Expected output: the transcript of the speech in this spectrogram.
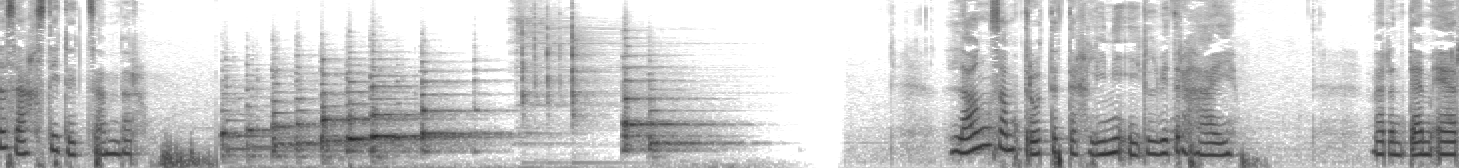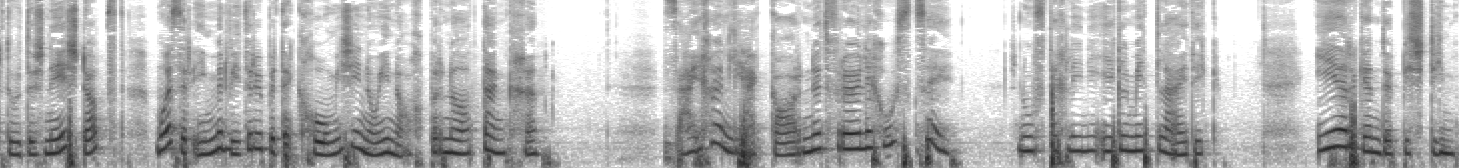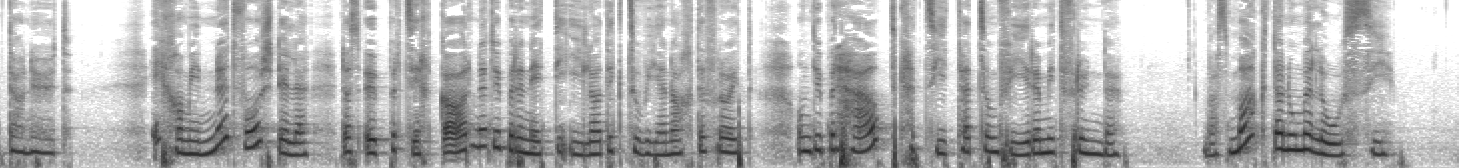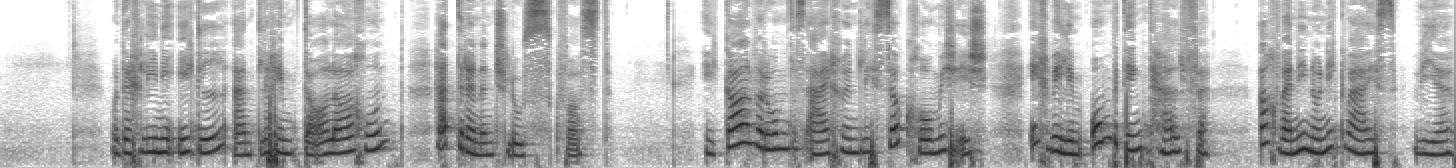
Der 6. Dezember. Langsam trottet der kleine Igel wieder heim. Währenddem er durch den Schnee stapft, muss er immer wieder über den komischen neuen Nachbar nachdenken. Das Eichhörnchen hat gar nicht fröhlich ausgesehen, schnauft der kleine Igel mitleidig. Irgendetwas stimmt da nicht. Ich kann mir nicht vorstellen, dass jemand sich gar nicht über eine nette Einladung zu Weihnachten freut und überhaupt keine Zeit hat zum Feiern mit Freunden. Was mag da nun los sein? Wo der kleine Igel endlich im Tal ankommt, hat er einen Entschluss gefasst. Egal warum das Eichhörnchen so komisch ist, ich will ihm unbedingt helfen, auch wenn ich noch nicht weiß, wie.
